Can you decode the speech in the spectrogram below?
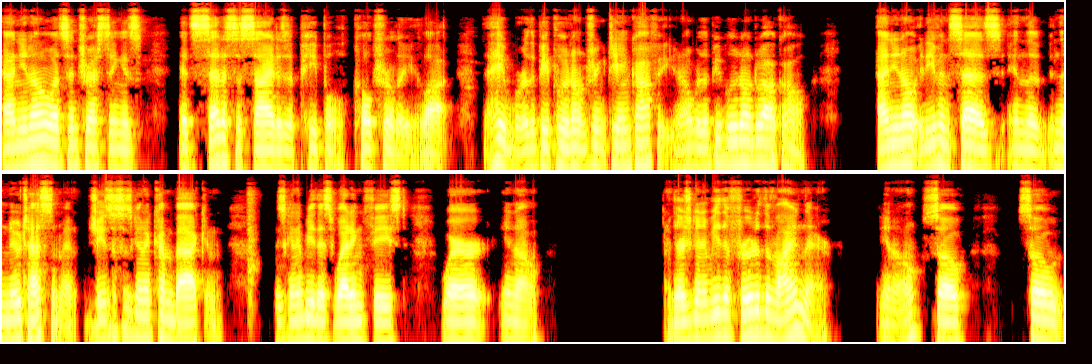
And you know what's interesting is it's set us aside as a people culturally a lot. Hey, we're the people who don't drink tea and coffee. You know, we're the people who don't do alcohol. And you know, it even says in the in the New Testament, Jesus is going to come back and there's going to be this wedding feast where, you know, there's going to be the fruit of the vine there, you know. So so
